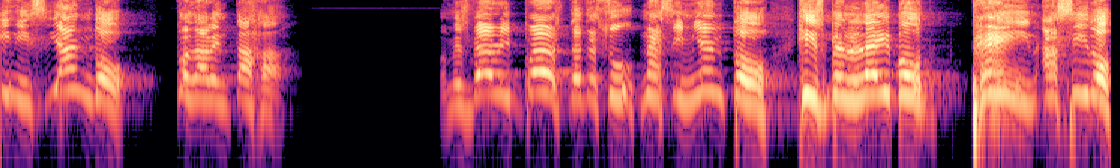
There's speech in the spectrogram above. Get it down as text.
iniciando con la ventaja. From his very birth, desde su nacimiento, he's been labeled pain. Ha sido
